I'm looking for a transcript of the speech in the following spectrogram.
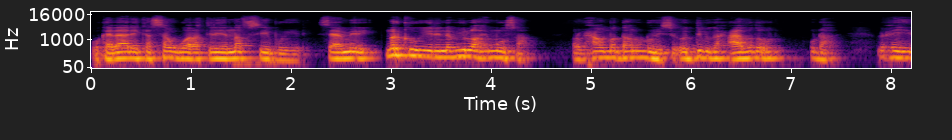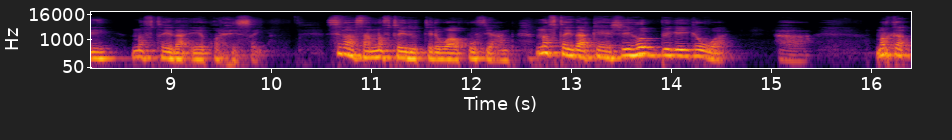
Wakadaalika sawarat lii nafsii buu yidhi. Saamiri markuu yidhi nabiyullaahi muusa war maxaa ummaddan u dhumisay oo dibiga caabuda u dhahday wuxuu yidhi naftaydaa ii qorxisay sidaasaa naftaydu tiri waa kuu fiicanta naftaydaa ka heshay hobbigayga waay marka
